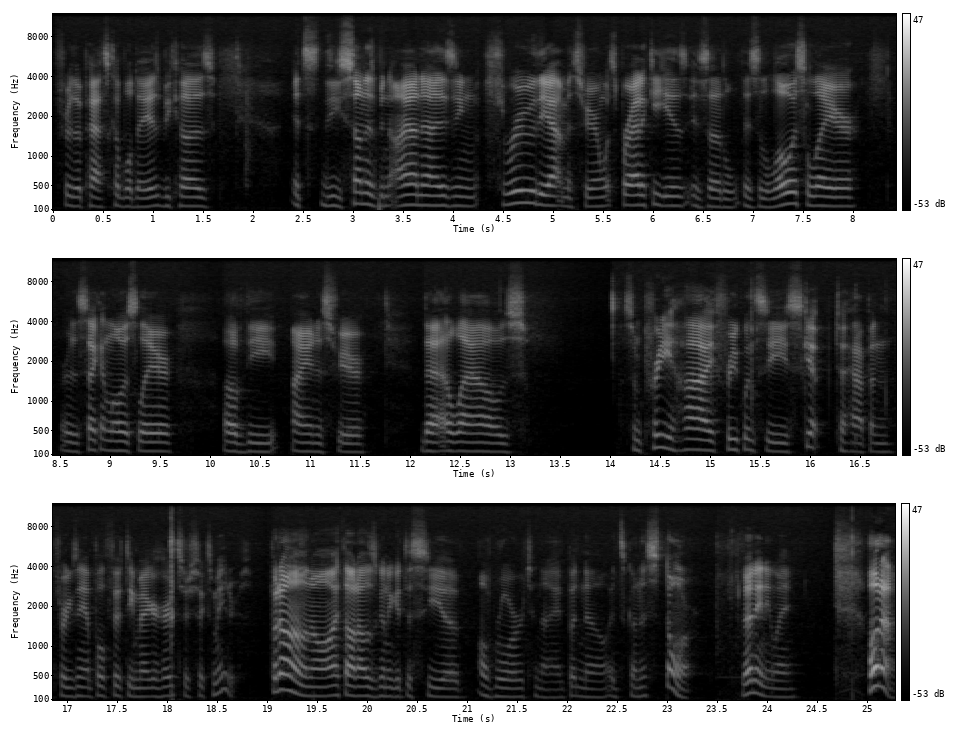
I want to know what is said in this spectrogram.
for the past couple days because it's the sun has been ionizing through the atmosphere, and what sporadic E is is a, is the lowest layer or the second lowest layer of the ionosphere that allows some pretty high frequency skip to happen. For example, 50 megahertz or 6 meters. But all in all, I thought I was going to get to see a aurora tonight, but no, it's going to storm. But anyway, hold on.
